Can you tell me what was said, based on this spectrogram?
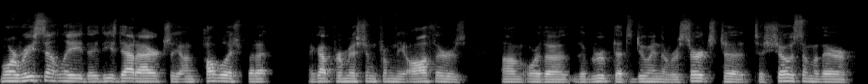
more recently, the, these data are actually unpublished, but I, I got permission from the authors um, or the, the group that's doing the research to, to show some of their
